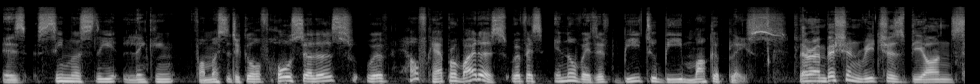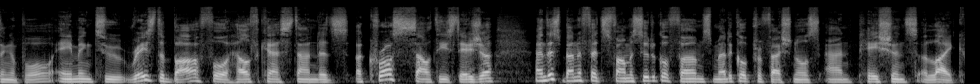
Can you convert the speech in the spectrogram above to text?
is seamlessly linking pharmaceutical wholesalers with healthcare providers with its innovative B2B marketplace. Their ambition reaches beyond Singapore, aiming to raise the bar for healthcare standards across Southeast Asia, and this benefits pharmaceutical firms, medical professionals, and patients alike.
